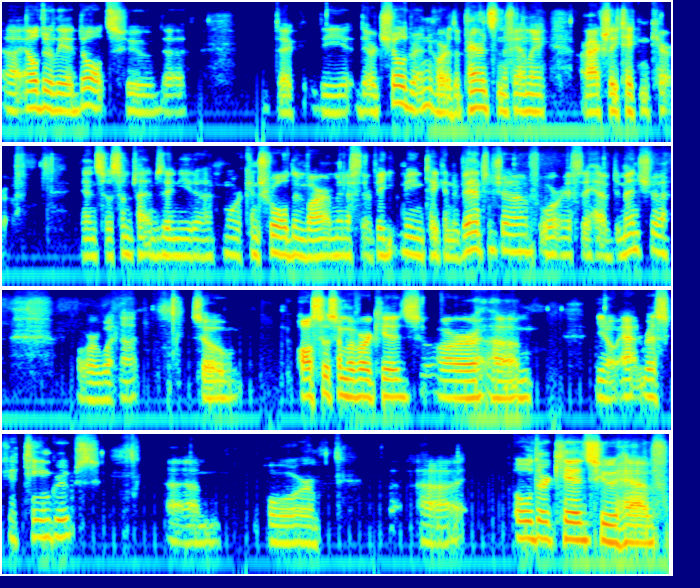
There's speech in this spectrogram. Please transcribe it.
uh, elderly adults who the, the, the, their children, who are the parents in the family, are actually taken care of. And so sometimes they need a more controlled environment if they're be, being taken advantage of or if they have dementia or whatnot. So also some of our kids are, um, you know, at-risk teen groups um, or uh, older kids who have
